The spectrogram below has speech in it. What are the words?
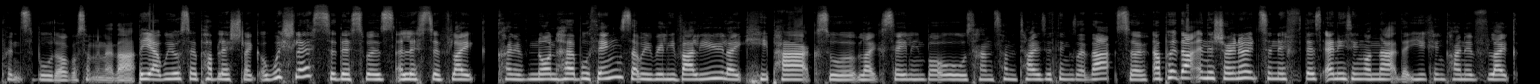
Prince the Bulldog or something like that. But yeah, we also published like a wish list. So this was a list of like kind of non herbal things that we really value, like heat packs or like saline bottles, hand sanitizer, things like that. So I'll put that in the show notes. And if there's anything on that that you can kind of like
